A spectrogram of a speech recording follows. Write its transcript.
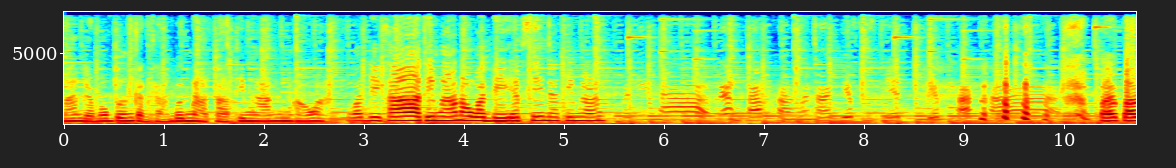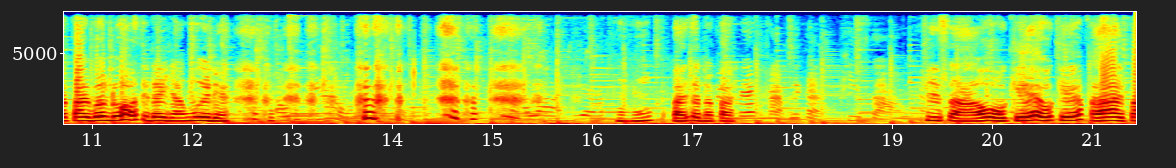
มาเดี๋ยวมาเบิ้งกันค่ะ เบิ้งหน้าตาทีมงานของเขาอะสวัสดีค่ะ ทีมงานเอาสวัสดี FC เนี่ยทีมงาน ค่ะไปไปไปเบิ้งดูเขาสิได้หยังมือเนี่ยเอาตรงนี้เอาตรงนี้เอาละเฮียอื้อหือไปเถอะนะไปแฟนคลับเลยค่ะ พี่สาวพี่สาวโอเคโอเคไปไป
